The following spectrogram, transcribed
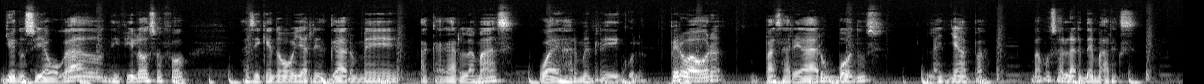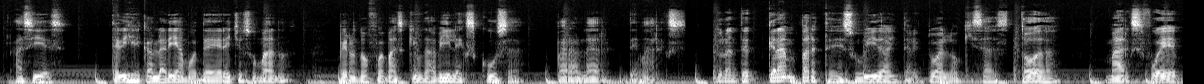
Yo no soy abogado ni filósofo, así que no voy a arriesgarme a cagarla más o a dejarme en ridículo. Pero ahora pasaré a dar un bonus, la ñapa. Vamos a hablar de Marx. Así es, te dije que hablaríamos de derechos humanos, pero no fue más que una vil excusa para hablar de Marx. Durante gran parte de su vida intelectual, o quizás toda, Marx fue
